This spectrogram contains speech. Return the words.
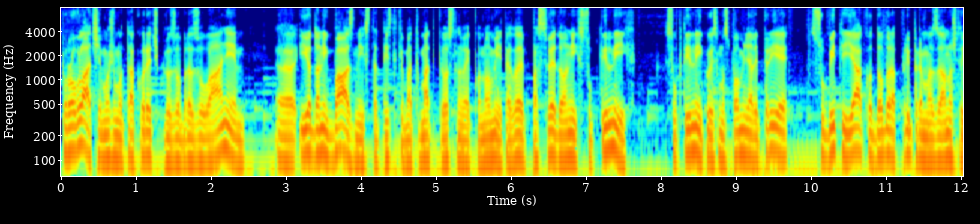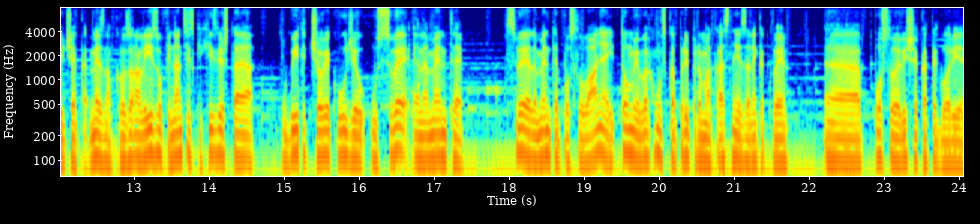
provlače, možemo tako reći, kroz obrazovanje e, i od onih baznih statistike, matematike, osnove ekonomije tako pa sve do onih subtilnijih, subtilnijih koji smo spominjali prije, su biti jako dobra priprema za ono što ih čeka. Ne znam, kroz analizu financijskih izvještaja u biti čovjek uđe u sve elemente sve elemente poslovanja i to mu je vrhunska priprema kasnije za nekakve e, poslove više kategorije.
